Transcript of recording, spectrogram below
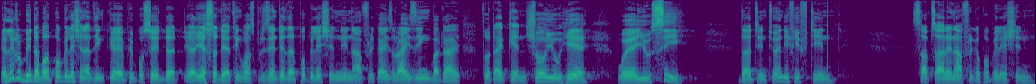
A little bit about population. I think uh, people said that uh, yesterday, I think was presented that population in Africa is rising, but I thought I can show you here where you see that in 2015, sub-Saharan Africa population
